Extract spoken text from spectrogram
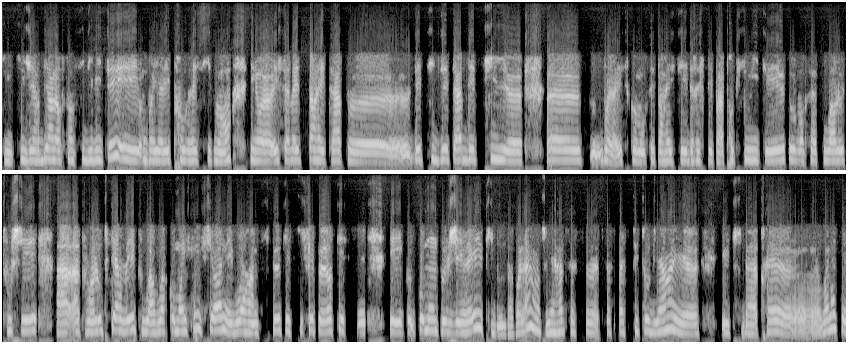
qui, qui gèrent bien leur sensibilité et on va y aller progressivement. Et, euh, ça va être par étapes, euh, des petites étapes, des petits euh, euh, voilà, commencer par essayer de rester à proximité, commencer à pouvoir le toucher, à, à pouvoir l'observer, pouvoir voir comment il fonctionne et voir un petit peu qu'est-ce qui fait peur, qu'est-ce qui et co- comment on peut le gérer. Et puis bon bah voilà, en général ça se ça se passe plutôt bien et euh, et puis bah après euh, voilà ça,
